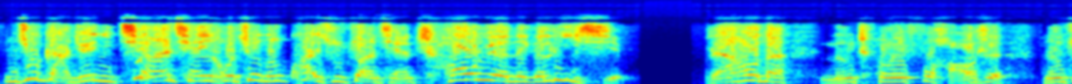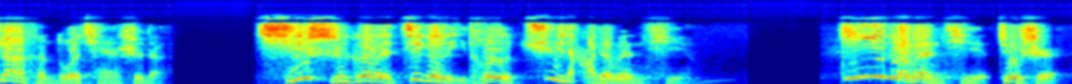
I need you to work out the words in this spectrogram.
你就感觉你借完钱以后就能快速赚钱，超越那个利息。然后呢，能成为富豪是能赚很多钱似的。其实各位，这个里头有巨大的问题。第一个问题就是，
